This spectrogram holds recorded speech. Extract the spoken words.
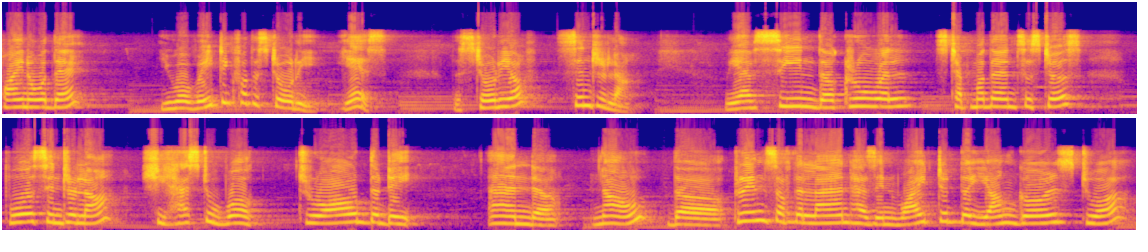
fine over the you are waiting for the story yes the story of Cinderella we have seen the cruel stepmother and sisters. Poor Cinderella, she has to work throughout the day. And uh, now the prince of the land has invited the young girls to a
